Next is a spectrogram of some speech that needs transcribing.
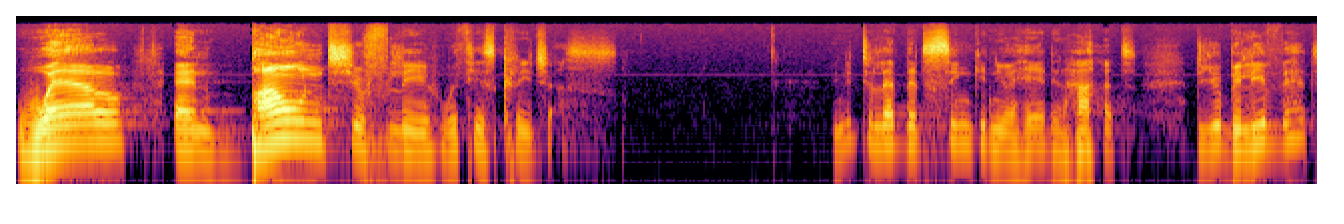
well and bountifully with his creatures. You need to let that sink in your head and heart. Do you believe that?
